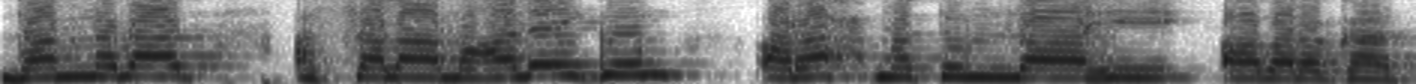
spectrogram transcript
ধন্যবাদ। আসসালামু আলাইকুম আ রহমতুল্লাহি আবরকাত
